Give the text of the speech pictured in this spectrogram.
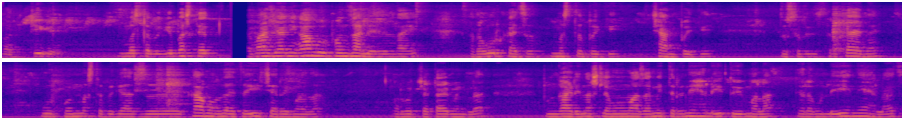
बरं ठीक आहे. मस्तपैकी बसत्यात. माझी आणि आंघोळ पण झालेलं नाही. आता उरकायचं मस्तपैकी छानपैकी. दुसरं तिसरं काय नाही. उरकून मस्तपैकी आज कामावर जायचा विचार आहे माझा. रोजच्या टायमिंगला पण गाडी नसल्यामुळे माझा मित्र न्यायला येतोय मला. त्याला म्हणलं ये आज.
